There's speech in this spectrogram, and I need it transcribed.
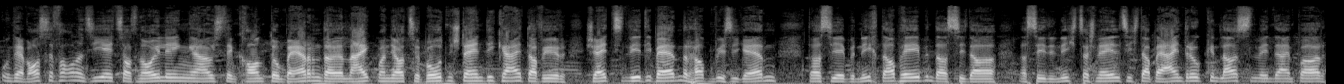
Und Herr Wasserfallen, Sie jetzt als Neuling aus dem Kanton Bern, da neigt man ja zur Bodenständigkeit, dafür schätzen wir die Berner, haben wir sie gern, dass sie eben nicht abheben, dass sie da dass sie nicht so schnell sich da beeindrucken lassen, wenn da ein paar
